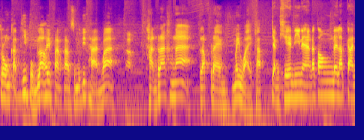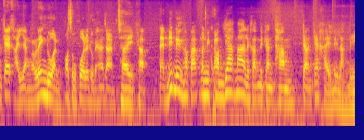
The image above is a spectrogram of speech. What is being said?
ตรงกับที่ผมเล่าให้ฟังตามสมมติฐานว่าครับ ฐานรากข้างหน้ารับแรงไม่ไหวครับ อย่างเคสนี้นะฮะก็ต้องได้รับการแก้ไขอย่างเร่งด่วนพอสมควรเลยถูกไหมฮะอาจารย์ ใช่ครับ แต่นิดนึงครับปักมันมีความยากมากเลยครับในการทำการแก้ไขในหลังนี้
